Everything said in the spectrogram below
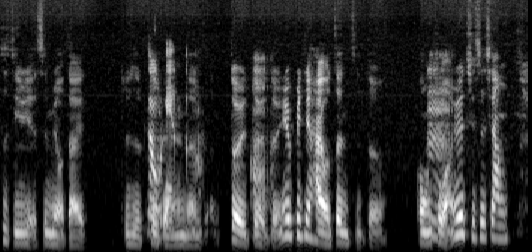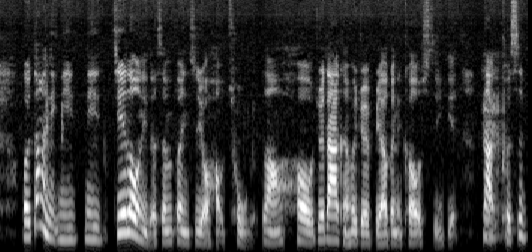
自己也是没有在就是曝光那个，对对哦对，因为毕竟还有正职的工作啊，嗯因为其实像。呃，当然你，你你揭露你的身份是有好处的，然后就大家可能会觉得比较跟你 close 一点。那嗯可是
